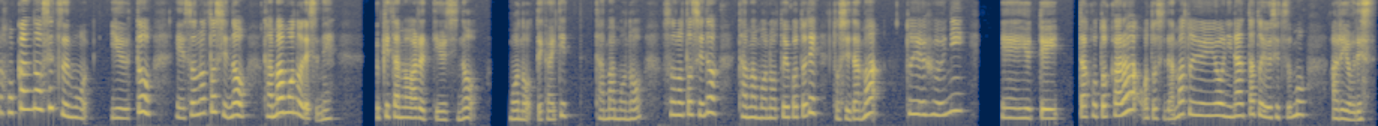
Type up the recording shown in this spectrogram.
他の説も言うと、その年の賜物ですね。承るっていう字のものって書いて、賜物。その年の賜物ということで、年玉というふうに、え、言っていったことから、お年玉というようになったという説もあるようです。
